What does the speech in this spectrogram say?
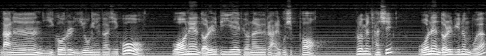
나는 이거를 이용해 가지고 원의 넓이의 변화율을 알고 싶어. 그러면 다시 원의 넓이는 뭐야?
